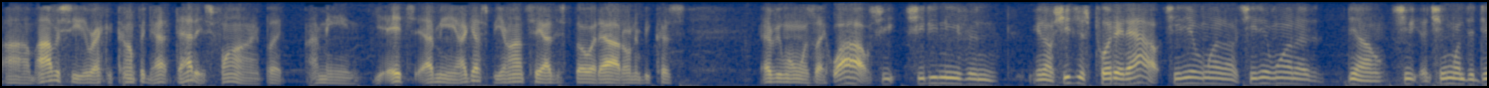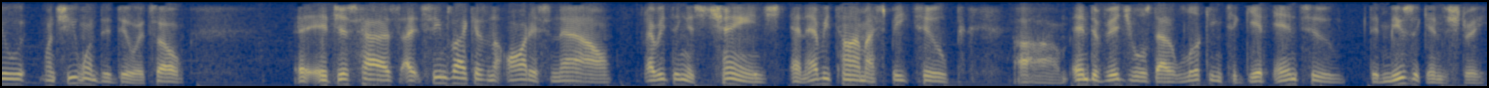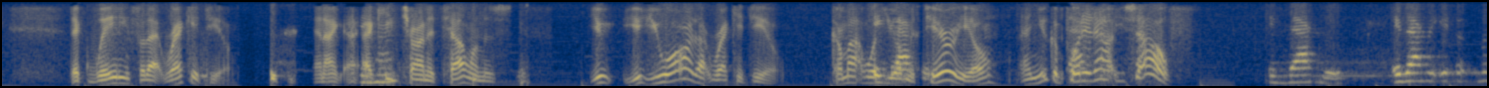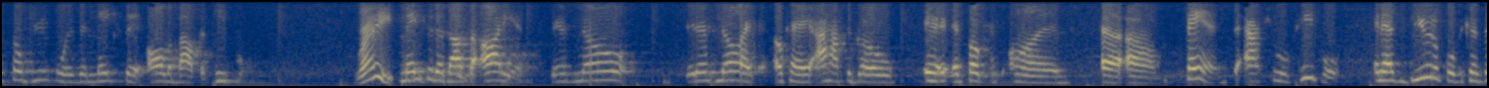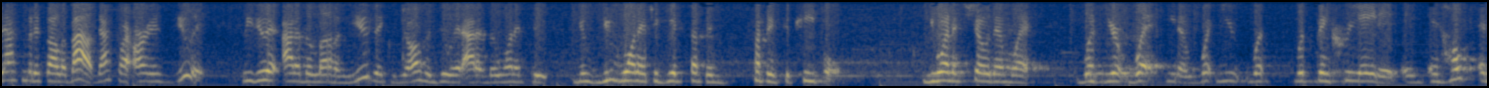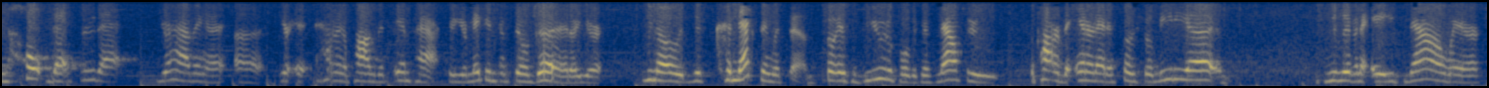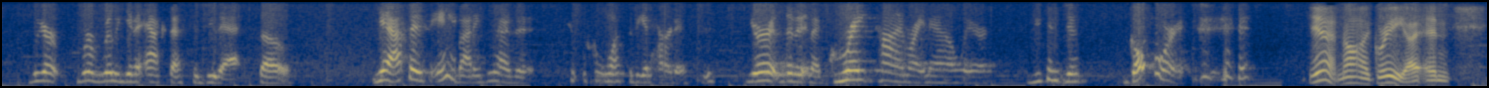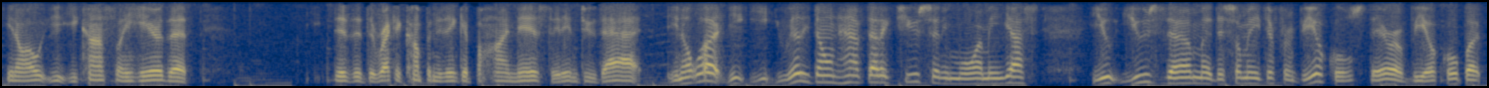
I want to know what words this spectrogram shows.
Um, obviously, the record company that that is fine, but I mean, it's I mean, I guess Beyonce, I just throw it out only because everyone was like, "Wow, she she didn't even you know she just put it out. She didn't want to she didn't want to you know she she wanted to do it when she wanted to do it." So it, it just has. It seems like as an artist now, everything has changed, and every time I speak to um, individuals that are looking to get into the music industry, they're waiting for that record deal. And I, I, I keep trying to tell them is, you, you, you are that record deal. Come out with your material, and you can put it out yourself. Exactly. Exactly. It, what's so beautiful is it makes it all about the people. Right. It makes it about the audience. There's no, there's no like, okay, I have to go and, and focus on uh, um, fans, the actual people, and that's beautiful because that's what it's all about. That's why artists do it. We do it out of the love of music. We also do it out of the wanted to you you wanted to give something something to people. You want to show them what what your what you know what you what what's been created and, and hope and hope that through that you're having a uh, you're having a positive impact or you're making them feel good or you're you know just connecting with them. So it's beautiful because now through the power of the internet and social media, we live in an age now where we're we're really given access to do that. So yeah, I say to anybody who has it who wants to be an artist, you're living in a great time right now where you can just go for it. yeah, no, I agree. I, and you know, you, you constantly hear that the, the the record company didn't get behind this, they didn't do that. You know what? You you really don't have that excuse anymore. I mean, yes, you use them. Uh, there's so many different vehicles. They're a vehicle, but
